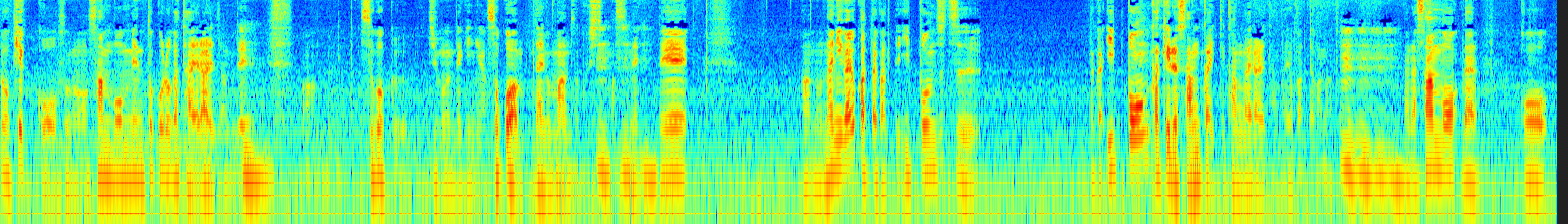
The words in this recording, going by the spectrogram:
そう結構その3本目のところが耐えられたんで、うん。あのすごく自分的にはそこはだいぶ満足してますね、であの何が良かったかって1本ずつなんか1本かける3回って考えられたのが良かったかなと。だから3本だからこう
